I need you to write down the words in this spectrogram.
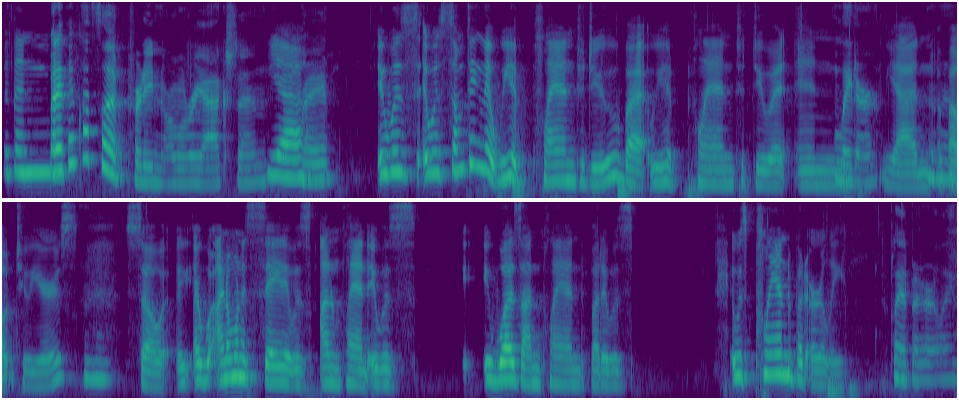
but then, but I think that's a pretty normal reaction. yeah, Right. it was it was something that we had planned to do, but we had planned to do it in Later. Yeah, in Mm-hmm. about two years. So I, I, don't want to say it was unplanned. It was it was unplanned, but it was it was planned but early. Planned but early.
